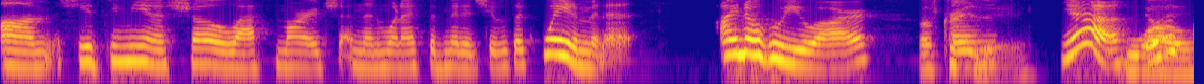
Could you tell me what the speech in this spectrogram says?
Um, she had seen me in a show last March, and then when I submitted, she was like, "Wait a minute, I know who you are." That's crazy. Yeah, it was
